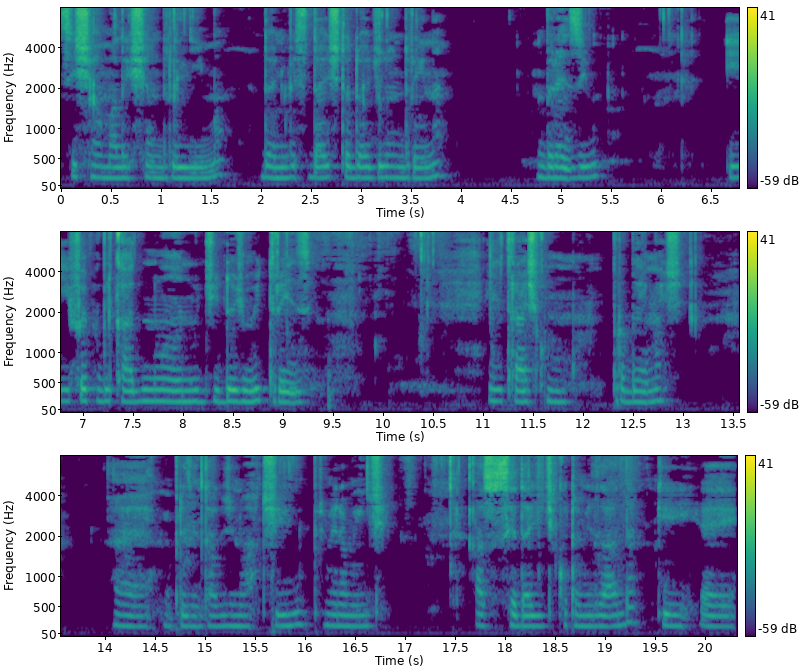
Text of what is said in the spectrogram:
se chama Alexandre Lima, da Universidade Estadual de Londrina, Brasil, e foi publicado no ano de 2013. Ele traz como problemas é, apresentados no artigo, primeiramente, a sociedade dicotomizada, que é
